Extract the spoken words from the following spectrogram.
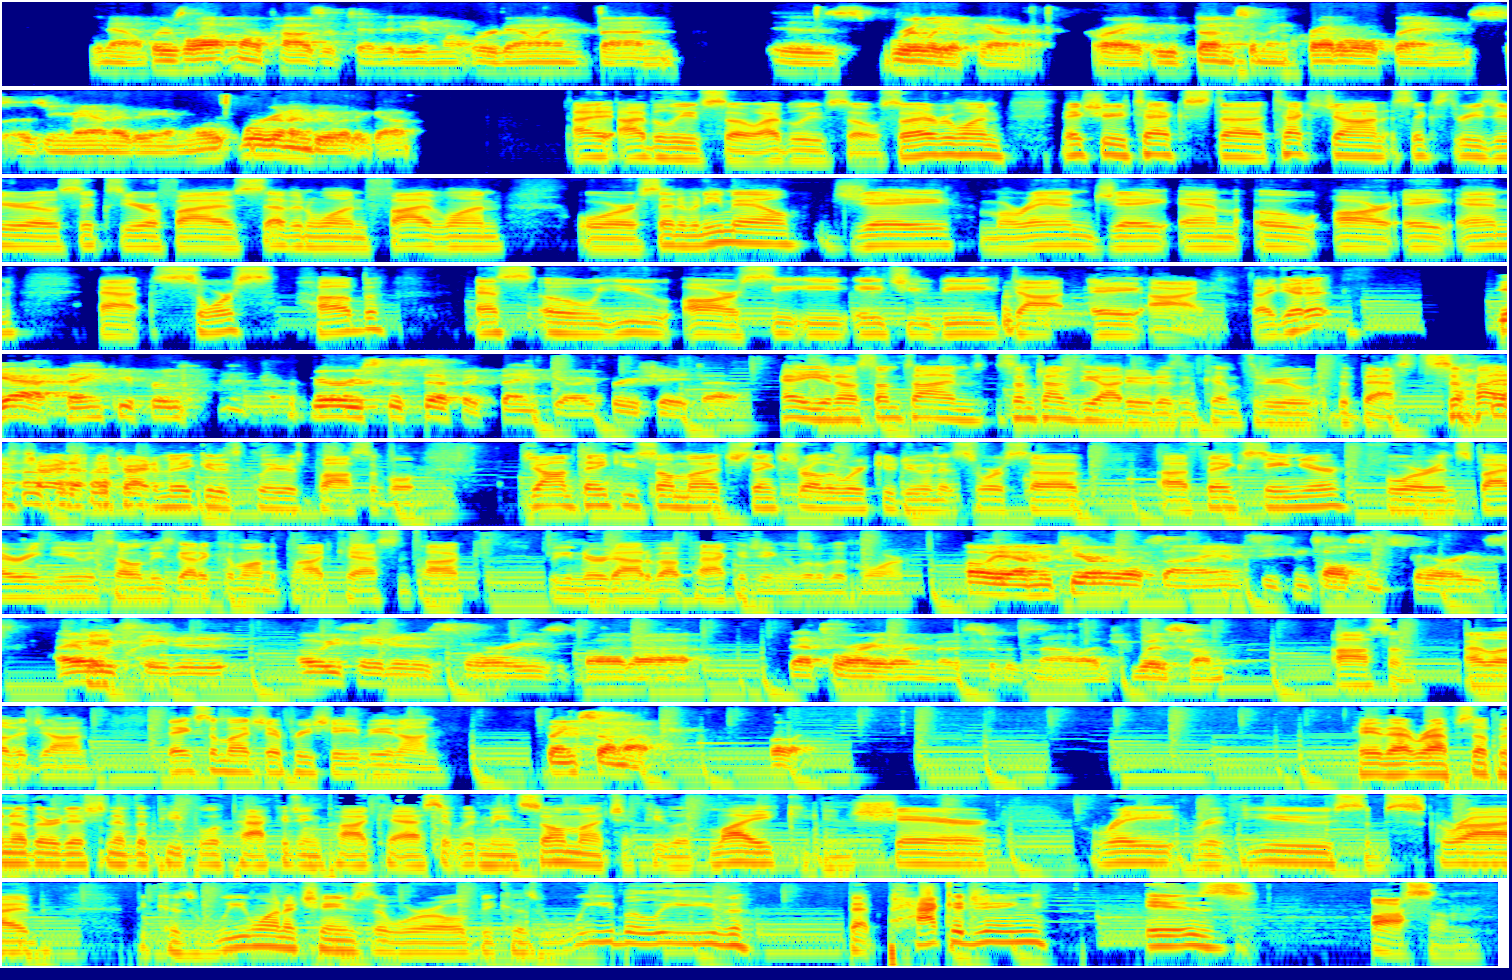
you know, there's a lot more positivity in what we're doing than is really apparent, right? We've done some incredible things as humanity, and we're, we're going to do it again. I, I believe so. I believe so. So everyone, make sure you text uh, text John at 630-605-7151 or send him an email, J Moran, J M O R A N at Source Hub, S O U R C E H U B dot A I. Did I get it? Yeah, thank you for very specific. Thank you. I appreciate that. Hey, you know, sometimes sometimes the audio doesn't come through the best. So I try to I try to make it as clear as possible. John, thank you so much. Thanks for all the work you're doing at Source Hub. Uh, thanks, Senior, for inspiring you and telling me he's got to come on the podcast and talk. We can nerd out about packaging a little bit more. Oh yeah, material science. He can tell some stories. I always hated it. Always hated his stories, but uh, that's where I learned most of his knowledge, wisdom. Awesome. I love it, John. Thanks so much. I appreciate you being on. Thanks so much. Bye Hey, that wraps up another edition of the People of Packaging podcast. It would mean so much if you would like and share, rate, review, subscribe, because we want to change the world because we believe that packaging is awesome.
